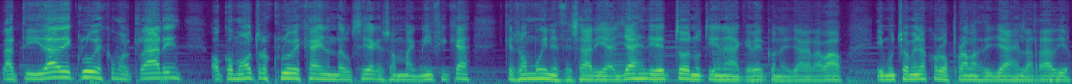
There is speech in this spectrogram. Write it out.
La actividad de clubes como el Claren o como otros clubes que hay en Andalucía que son magníficas, que son muy necesarias. El jazz en directo no tiene nada que ver con el jazz grabado y mucho menos con los programas de jazz en la radio,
